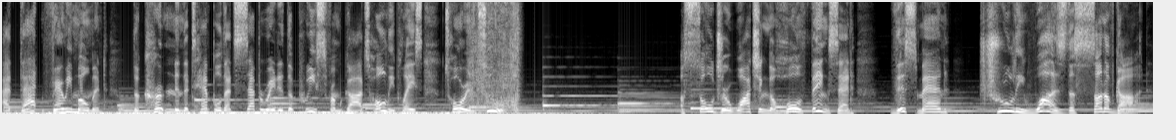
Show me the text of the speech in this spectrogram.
At that very moment, the curtain in the temple that separated the priests from God's holy place tore in two. A soldier watching the whole thing said, This man truly was the Son of God.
